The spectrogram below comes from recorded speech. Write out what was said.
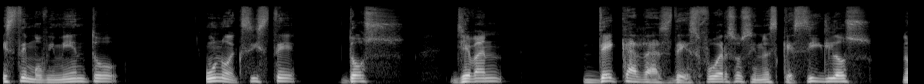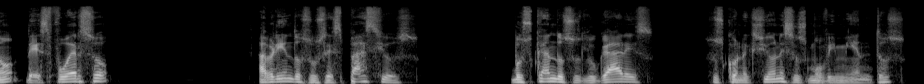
este movimiento, uno, existe, dos, llevan décadas de esfuerzo, si no es que siglos, ¿no? De esfuerzo, abriendo sus espacios, buscando sus lugares, sus conexiones, sus movimientos,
